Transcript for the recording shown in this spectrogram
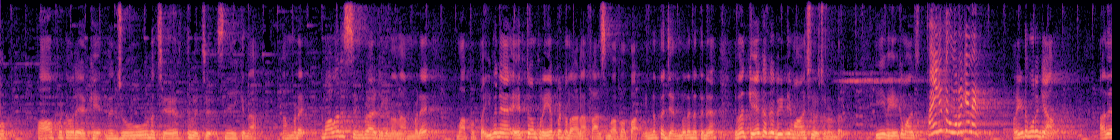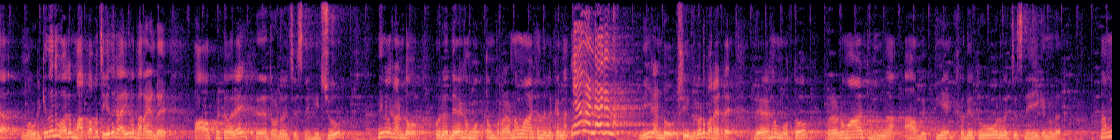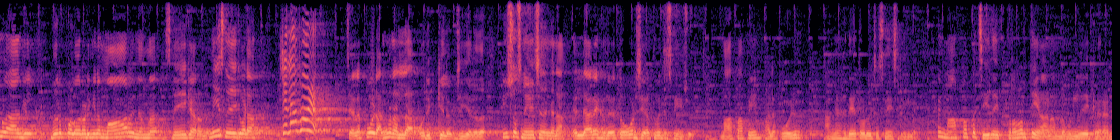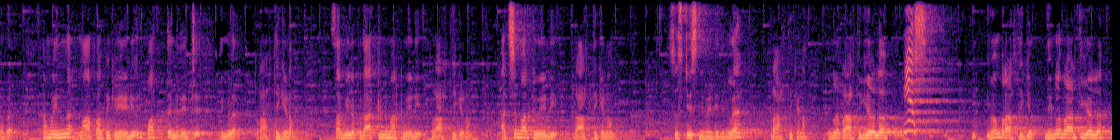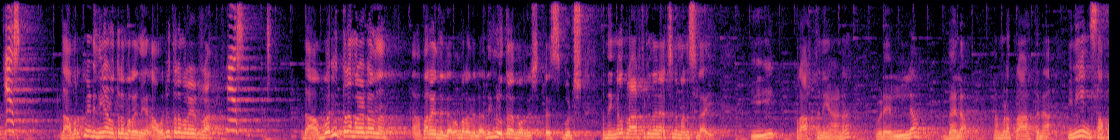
പാവപ്പെട്ടവരെയൊക്കെ നെഞ്ചോട് ചേർത്ത് വെച്ച് സ്നേഹിക്കുന്ന നമ്മുടെ വളരെ സിമ്പിളായിട്ടിരിക്കുന്ന നമ്മുടെ മാപ്പാപ്പ ഇവന് ഏറ്റവും പ്രിയപ്പെട്ടതാണ് ഫ്രാൻസ് മാപ്പാപ്പ ഇന്നത്തെ ജന്മദിനത്തിന് ഇവൻ കേക്കൊക്കെ വീട്ടിൽ വാങ്ങിച്ചു വെച്ചിട്ടുണ്ട്. ഈ കേക്ക് വാങ്ങിച്ച് വൈകിട്ട് മുറിക്കണേ. വൈകിട്ട് മുറിക്കാം. അതെ മുറിക്കുന്നതിന് പകരം മാപ്പാപ്പ ചെയ്ത കാര്യങ്ങൾ പറയണ്ടേ? പാവപ്പെട്ടവരെ ഹൃദയത്തോട് വെച്ച് സ്നേഹിച്ചു. നിങ്ങൾ കണ്ടോ ഒരു ദേഹം മൊത്തം വ്രണമായിട്ട് നിൽക്കുന്ന ഞാൻ കണ്ടായിരുന്നു. നീ കണ്ടു പക്ഷെ ഇവരോട് പറയട്ടെ. ദേഹം മൊത്തം വ്രണമായിട്ട് നിന്ന ആ വ്യക്തിയെ ഹൃദയത്തോട് വെച്ച് സ്നേഹിക്കുന്നത്. നമ്മളാണെങ്കിൽ വെറുപ്പുള്ളവരോട് ഇങ്ങനെ മാറി നിന്ന് സ്നേഹിക്കാറുണ്ട്. നീ സ്നേഹിക്കൂടാ ചിലപ്പോൾ അങ്ങനല്ല ഒരിക്കലും ചെയ്യരുത്. ഈശോ സ്നേഹിച്ചത് എങ്ങനെ? എല്ലാവരെയും ഹൃദയത്തോട് ചേർത്ത് വെച്ച് സ്നേഹിച്ചു. മാപ്പാപ്പയും പലപ്പോഴും അങ്ങനെ ഹൃദയത്തോട് വെച്ച് സ്നേഹിച്ചിട്ടില്ലേ? അപ്പം മാപ്പാപ്പ ചെയ്ത ഈ പ്രവൃത്തിയാണ് നമ്മുടെ ഉള്ളിലേക്ക് വരേണ്ടത്. നമ്മൾ ഇന്ന് മാപ്പാപ്പയ്ക്ക് വേണ്ടി ഒരു പത്ത് മിനിറ്റ് നിങ്ങൾ പ്രാർത്ഥിക്കണം. സഭയിലെ പിതാക്കന്മാർക്ക് വേണ്ടി പ്രാർത്ഥിക്കണം. അച്ഛന്മാർക്ക് വേണ്ടി പ്രാർത്ഥിക്കണം. സിസ്റ്റേഴ്സിന് വേണ്ടി നിങ്ങൾ പ്രാർത്ഥിക്കണം. നിങ്ങൾ പ്രാർത്ഥിക്കുമല്ലോ ഇവൻ പ്രാർത്ഥിക്കും. നിങ്ങൾ പ്രാർത്ഥിക്കുമല്ലോ ഇത് അവർക്ക് വേണ്ടി നീയാണ് ഉത്തരം പറയുന്നത്. അവർ ഉത്തരം പറയട്ടാ ഇത് അവർ ഉത്തരം പറയട്ടെന്ന്. ആ പറയുന്നില്ല അവൻ പറയുന്നില്ല. നിങ്ങൾ ഉത്തരം പറഞ്ഞു. യെസ് ഗുഡ് അപ്പം നിങ്ങൾ പ്രാർത്ഥിക്കുന്നതിന് അച്ഛന് മനസ്സിലായി. ഈ പ്രാർത്ഥനയാണ് ഇവിടെ എല്ലാം ബലം. നമ്മുടെ പ്രാർത്ഥന ഇനിയും സഭ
